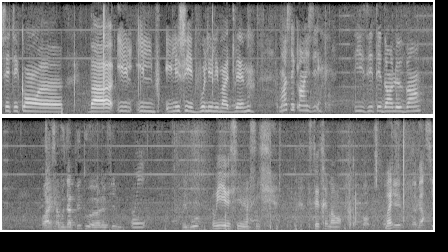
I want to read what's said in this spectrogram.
c'était quand euh, bah, il, il, il essayait de voler les madeleines. Moi, c'est quand ils, ils étaient dans le bain. Ouais, ça vous a plu tout euh, le film Oui. Et vous? Oui, aussi, merci. C'était très marrant. Bon, Ouais. ok, bah, merci.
